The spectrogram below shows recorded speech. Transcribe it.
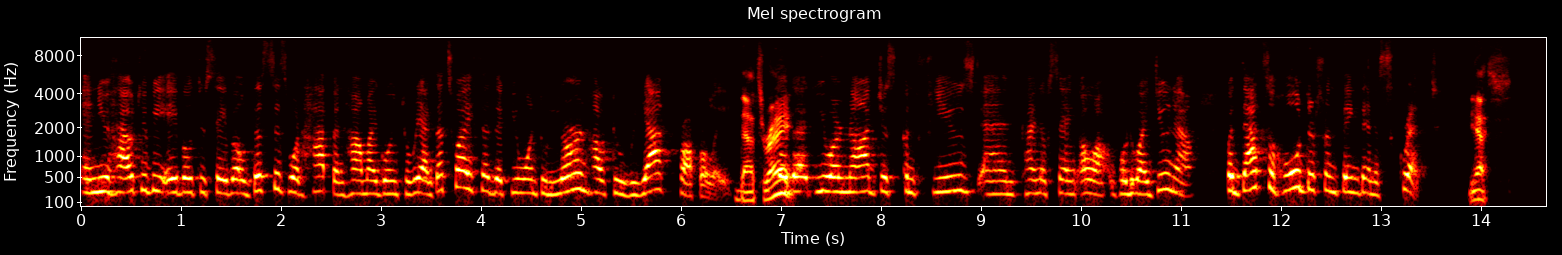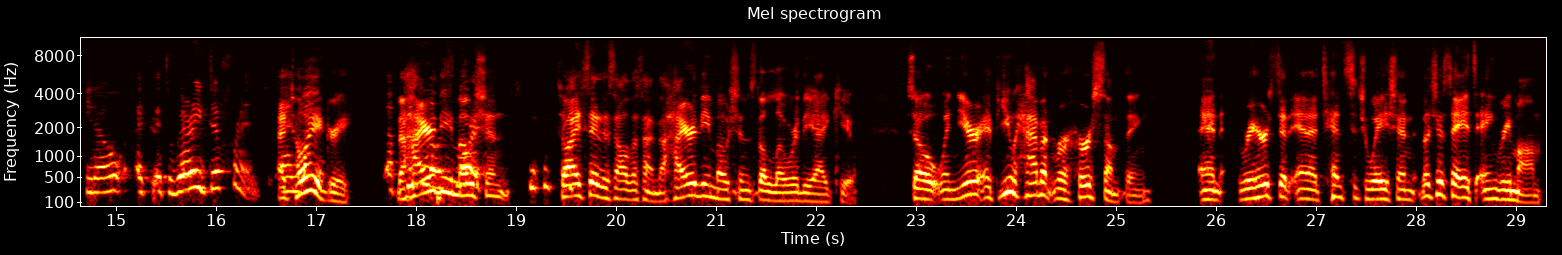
and you have to be able to say well this is what happened. How am i going to react? That's why i said that you want to learn how to react properly. That's right. so that you are not just confused and kind of saying oh uh, what do i do now? But that's a whole different thing than a script. Yes. You know it's, it's very different. I and totally agree. uh, the higher the emotions so i say this all the time the higher the emotions the lower the iq so when you're if you haven't rehearsed something and rehearsed it in a tense situation let's just say it's angry mom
